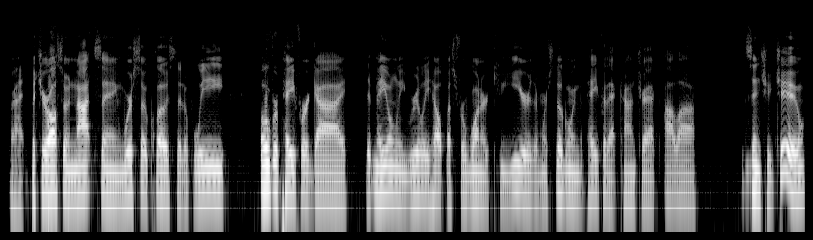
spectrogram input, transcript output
right. but you're also not saying we're so close that if we overpay for a guy that may only really help us for one or two years and we're still going to pay for that contract a la Shin Choo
